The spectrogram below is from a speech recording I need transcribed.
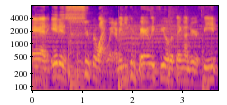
and it is super lightweight. I mean, you can barely feel the thing under your feet.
